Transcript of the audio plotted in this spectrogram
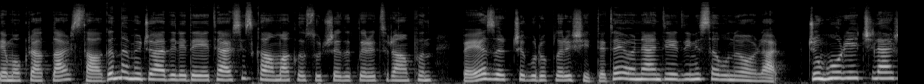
Demokratlar salgınla mücadelede yetersiz kalmakla suçladıkları Trump'ın beyaz ırkçı grupları şiddete yönlendirdiğini savunuyorlar. Cumhuriyetçiler,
